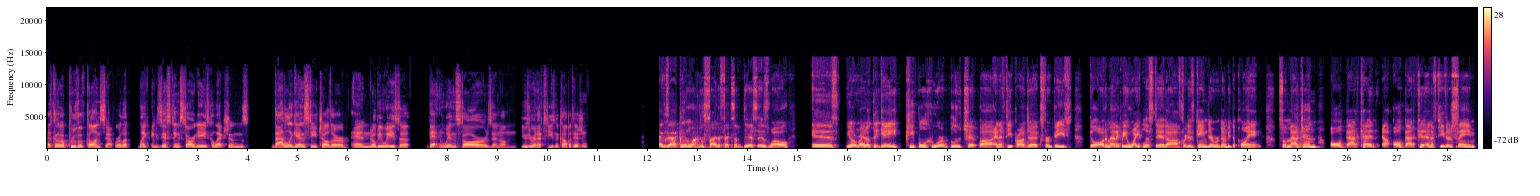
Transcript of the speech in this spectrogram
as kind of a proof of concept. Where let like existing Stargaze collections battle against each other, and there'll be ways to bet and win stars and um use your NFTs in the competition. Exactly. And one of the side effects of this as well is, you know, right out the gate, people who are blue chip uh, NFT projects for Beast, they'll automatically be whitelisted uh, for this game that we're going to be deploying. So imagine all bad kid, uh, all bad kid NFTs are the same.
